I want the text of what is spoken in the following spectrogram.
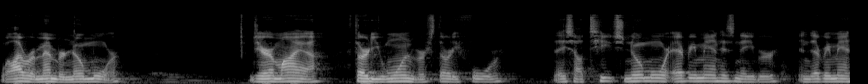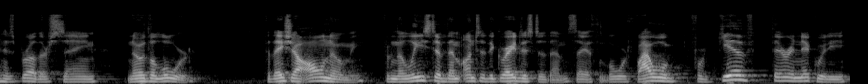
will I remember no more. Jeremiah 31, verse 34. They shall teach no more every man his neighbor and every man his brother, saying, Know the Lord. For they shall all know me, from the least of them unto the greatest of them, saith the Lord. For I will forgive their iniquity,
